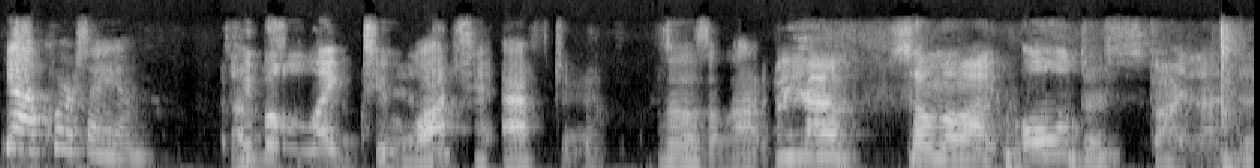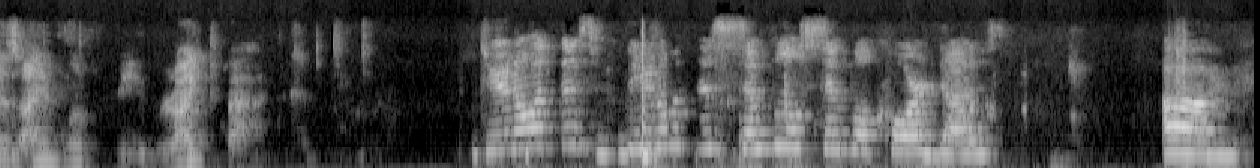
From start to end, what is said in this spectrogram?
Yeah, of course I am. People like to watch it after. There's a lot of I have some of my older Skylanders. I will be right back. Do you know what this? Do you know what this simple, simple chord does? Um.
